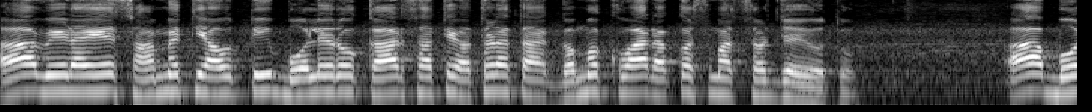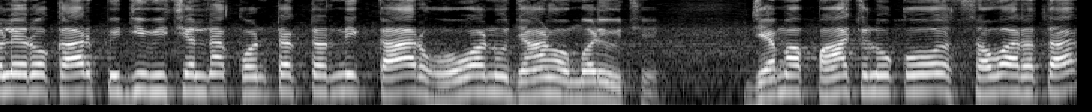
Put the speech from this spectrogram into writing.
આ વેળાએ સામેથી આવતી બોલેરો કાર સાથે અથડાતા ગમખવાર અકસ્માત સર્જાયો હતો. આ બોલેરો કાર પીજીવીસીએલના કોન્ટ્રાક્ટરની કાર હોવાનું જાણવા મળ્યું છે, જેમાં પાંચ લોકો સવાર હતા.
